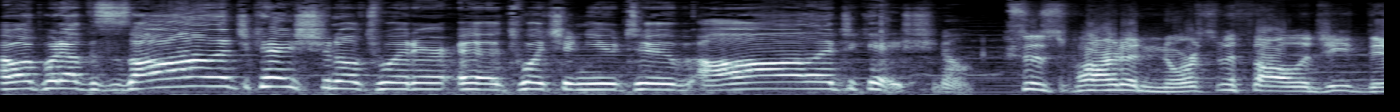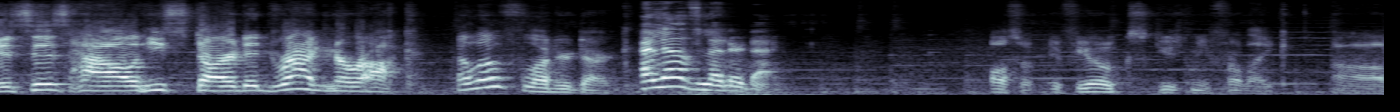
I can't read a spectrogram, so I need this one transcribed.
I want to point out this is all educational. Twitter, uh, Twitch, and YouTube, all educational. This is part of Norse mythology. This is how he started Ragnarok. Hello, Flutterdark. I love Letterdeck. Also, if you'll excuse me for like uh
